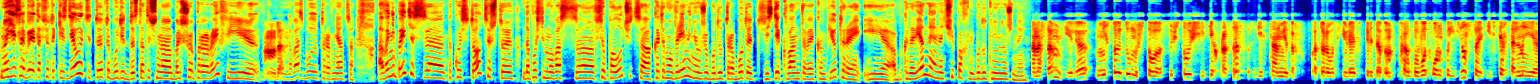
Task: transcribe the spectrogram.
Но если вы это все-таки сделаете, то это будет достаточно большой прорыв, и да. на вас будут равняться. А вы не боитесь э, такой ситуации, что, допустим, у вас э, все получится, а к этому времени уже будут работать везде квантовые компьютеры, и обыкновенные на чипах будут не нужны? А на самом деле не стоит думать, что существующий техпроцесс 10 нанометров, который вот является передовым, как бы вот он появился, и все остальные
